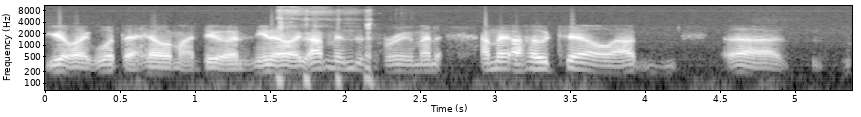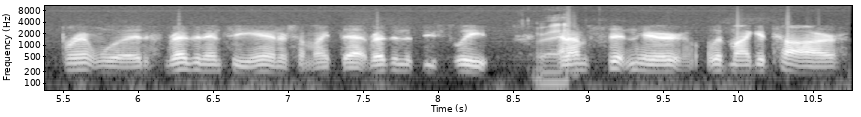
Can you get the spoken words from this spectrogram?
you're like, what the hell am I doing? You know, like I'm in this room and I'm at a hotel out in uh, Brentwood, Residency Inn or something like that, Residency Suite, Right. and I'm sitting here with my guitar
